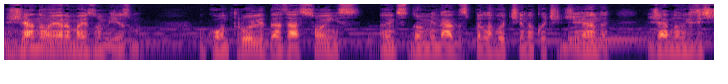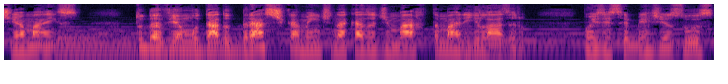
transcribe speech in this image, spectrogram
já não era mais o mesmo. O controle das ações, antes dominadas pela rotina cotidiana, já não existia mais tudo havia mudado drasticamente na casa de Marta, Maria e Lázaro, pois receber Jesus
